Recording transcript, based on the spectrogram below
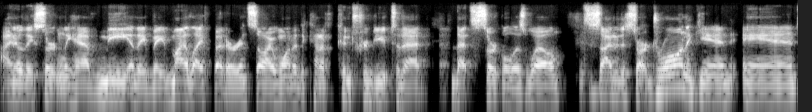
I know they certainly have me and they've made my life better. And so I wanted to kind of contribute to that, that circle as well. Decided to start drawing again. And,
